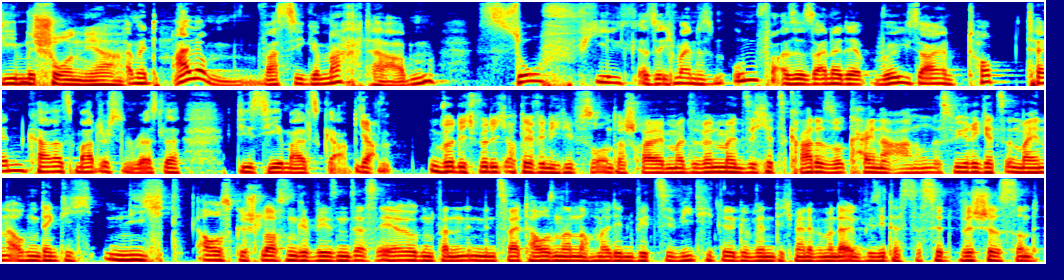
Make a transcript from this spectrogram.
die mit, Schon, ja. mit allem, was sie gemacht haben, so viel, also ich meine, das ist ein Unfall, also es ist einer der, würde ich sagen, Top 10 charismatischsten Wrestler, die es jemals gab. Ja. Würde ich, würde ich auch definitiv so unterschreiben. Also wenn man sich jetzt gerade so, keine Ahnung, es wäre jetzt in meinen Augen, denke ich, nicht ausgeschlossen gewesen, dass er irgendwann in den 2000ern nochmal den WCW-Titel gewinnt. Ich meine, wenn man da irgendwie sieht, dass das Sid Vicious und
